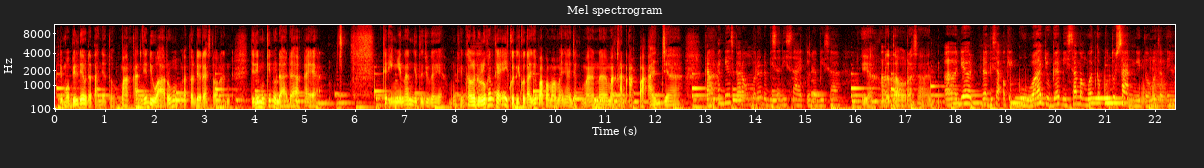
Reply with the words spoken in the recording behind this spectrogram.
Di mobil dia udah tanya tuh makannya di warung atau di restoran? Jadi mungkin udah ada kayak keinginan gitu juga ya mungkin. Kalau dulu kan kayak ikut-ikut aja papa mamanya ajak ke mana makan apa aja Karena kan dia sekarang umurnya udah bisa decide, udah bisa iya udah tahu rasa eh, dia udah bisa oke gua juga bisa membuat keputusan gitu maksudnya.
